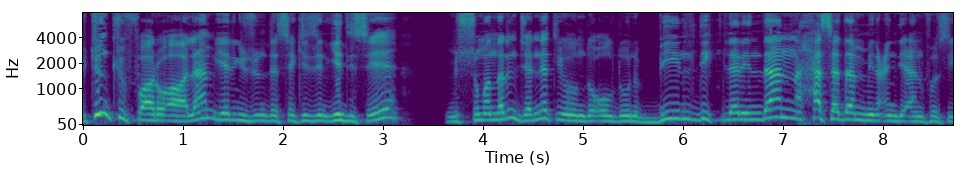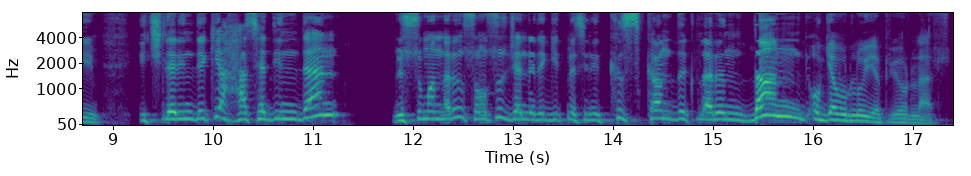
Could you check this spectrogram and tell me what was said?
bütün küffaru alem yeryüzünde sekizin yedisi Müslümanların cennet yolunda olduğunu bildiklerinden haseden min indi enfusihim. İçlerindeki hasedinden Müslümanların sonsuz cennete gitmesini kıskandıklarından o gavurluğu yapıyorlar.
